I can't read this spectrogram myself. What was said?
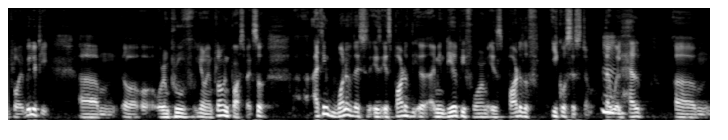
employability um, or, or improve, you know, employment prospects? So I think one of this is, is part of the. Uh, I mean, DLP Forum is part of the f- ecosystem that will help um,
